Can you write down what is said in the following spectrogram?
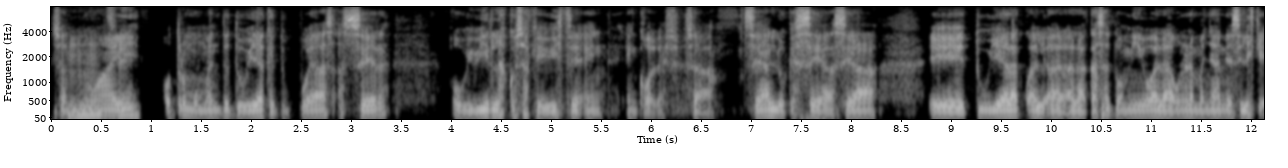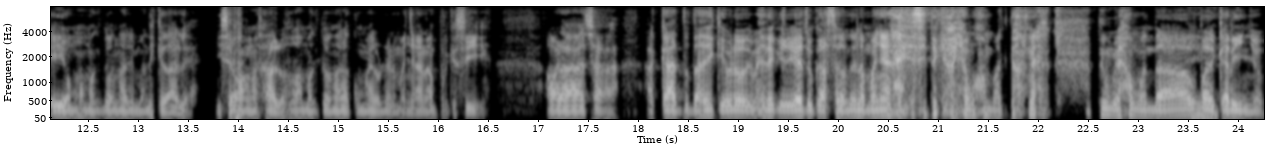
O sea, no hay otro momento de tu vida que tú puedas hacer o vivir las cosas que viviste en, en college. O sea, sea lo que sea, sea eh, tú llegas a la, a, la, casa de tu amigo a la una de la mañana y decirles que hey, vamos a McDonald's, y mandes que dale. Y se van o sea, los dos a McDonald's a comer a la una de la mañana, porque sí. Ahora, o sea, acá tú estás de que, bro, imagínate que llegue a tu casa a la una de la mañana y decirte que vayamos a McDonald's, tú me has mandado para el cariño.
